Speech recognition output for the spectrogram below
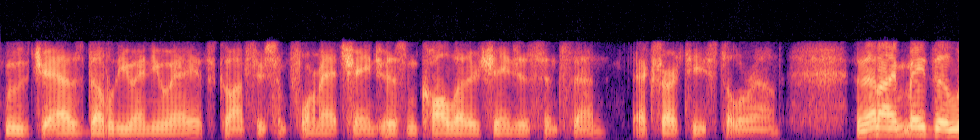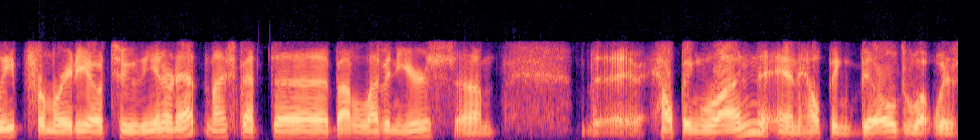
Smooth Jazz WNUA. It's gone through some format changes and call letter changes since then. XRT still around. And then I made the leap from radio to the internet, and I spent uh, about 11 years um, helping run and helping build what was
